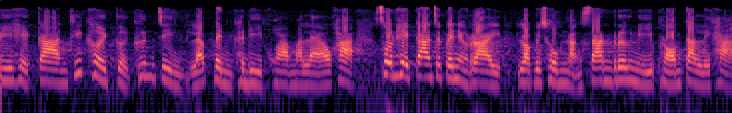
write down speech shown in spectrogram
มีเหตุการณ์ที่เคยเกิดขึ้นจริง และเป็นคดีความมาแล้วค่ะ ส่วนเหตุการณ์จะเป็นอย่างไร เราไปชมหนังสั้นเรื่องนี้พร้อมกันเลยค่ะ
